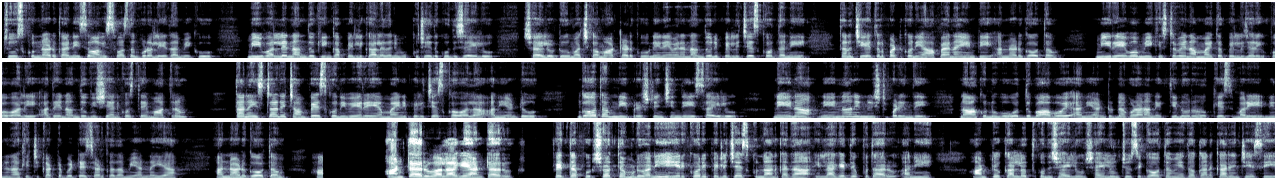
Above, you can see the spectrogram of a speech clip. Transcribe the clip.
చూసుకున్నాడు. కనీసం ఆ విశ్వాసం కూడా లేదా మీకు? మీ వల్లే నందుకి ఇంకా పెళ్ళి కాలేదని ముక్కు చేదుకుంది శైలు. శైలు టూ మచ్గా మాట్లాడుకు. నేనేమైనా నందుని పెళ్ళి చేసుకోవద్దని తన చేతులు పట్టుకొని ఆపానా ఏంటి? అన్నాడు గౌతమ్. మీరేమో మీకు ఇష్టమైన అమ్మాయితో పెళ్ళి జరిగిపోవాలి. అదే నందు విషయానికి వస్తే మాత్రం తన ఇష్టాన్ని చంపేసుకుని వేరే అమ్మాయిని పెళ్ళి చేసుకోవాలా అని అంటూ గౌతమ్ని ప్రశ్నించింది శైలు. నేనా నేనా నిన్ను ఇష్టపడింది? నాకు నువ్వు వద్దు బాబోయ్ అని అంటున్నా కూడా నా నెత్తి నోరు నొక్కేసి మరి నిన్ను నాకు ఇచ్చి కట్టపెట్టేశాడు కదా మీ అన్నయ్య? అన్నాడు గౌతమ్. అంటారు అలాగే అంటారు. పెద్ద పురుషోత్తముడు అని ఏరికోరి పెళ్ళి చేసుకున్నాను కదా ఇలాగే దెప్పుతారు అని అంటూ కళ్ళొత్తుకుంది శైలు. శైలుని చూసి గౌతమ్ ఏదో ఘనకార్యం చేసి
